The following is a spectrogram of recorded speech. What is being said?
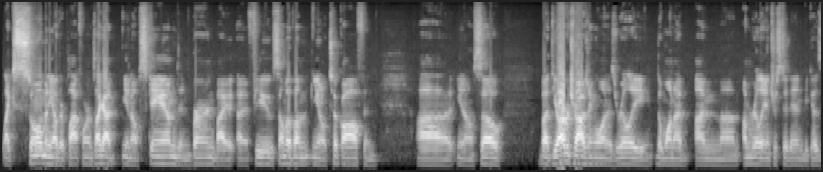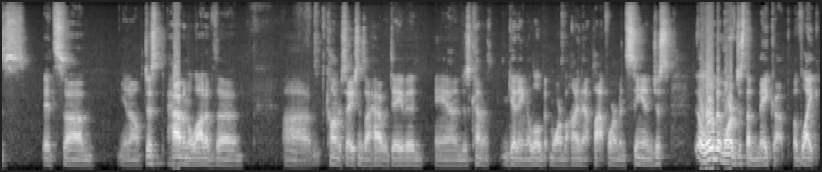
like so many other platforms. I got you know scammed and burned by a few. Some of them you know took off, and uh, you know so. But the arbitraging one is really the one I'm I'm um, I'm really interested in because it's um, you know just having a lot of the uh, conversations I had with David and just kind of getting a little bit more behind that platform and seeing just a little bit more of just the makeup of like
